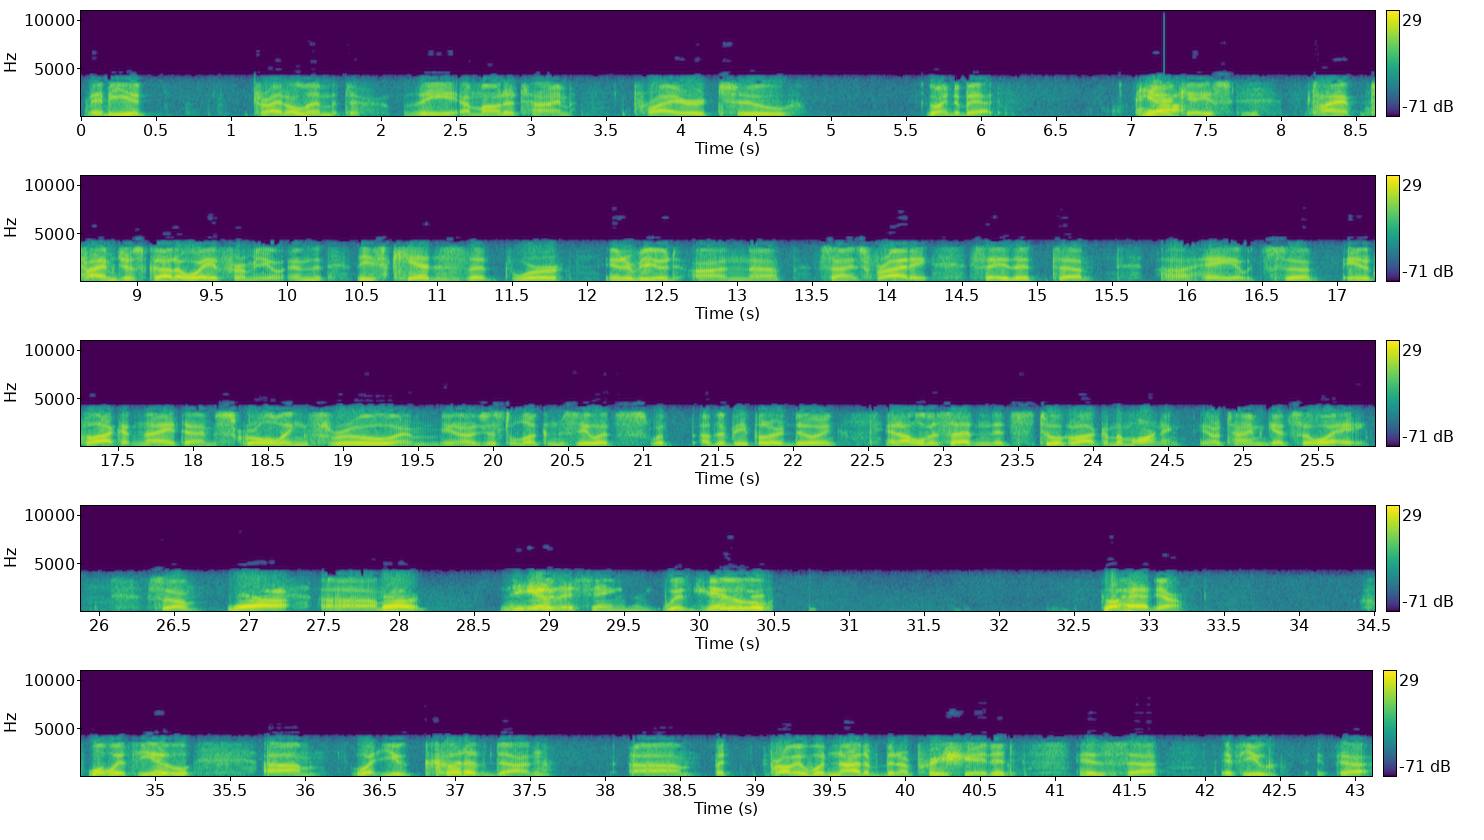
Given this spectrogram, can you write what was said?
maybe you try to limit the amount of time prior to going to bed. In Yeah. your case, time time just got away from you, and th- these kids that were interviewed on uh, Science Friday say that. Uh, uh, hey, it's uh, eight o'clock at night. I'm scrolling through. I'm, you know, just looking to see what's what other people are doing, and all of a sudden it's two o'clock in the morning. You know, time gets away. So, Yeah. um, Now, the with- other thing with Jim, you, go ahead. Yeah. Well, with you, um, what you could have done, um, but probably would not have been appreciated, is uh, if you uh,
